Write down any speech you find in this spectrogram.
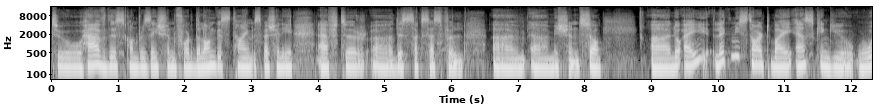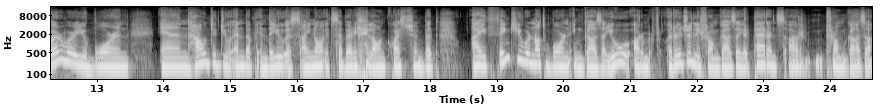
to have this conversation for the longest time, especially after uh, this successful um, mission. So. Uh, Loay, let me start by asking you, where were you born and how did you end up in the US? I know it's a very long question, but I think you were not born in Gaza. You are originally from Gaza. Your parents are from Gaza.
